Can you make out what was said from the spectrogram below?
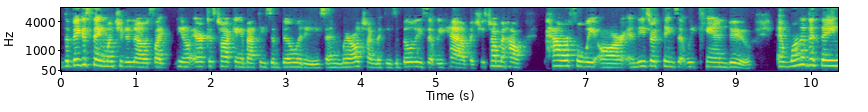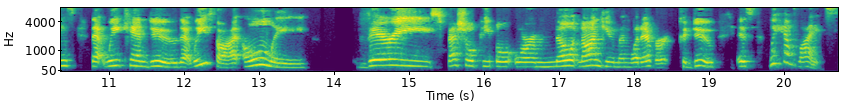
the biggest thing I want you to know. It's like, you know, Erica's talking about these abilities, and we're all talking about these abilities that we have, but she's talking about how powerful we are, and these are things that we can do. And one of the things that we can do that we thought only very special people or no non-human whatever could do is we have lights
